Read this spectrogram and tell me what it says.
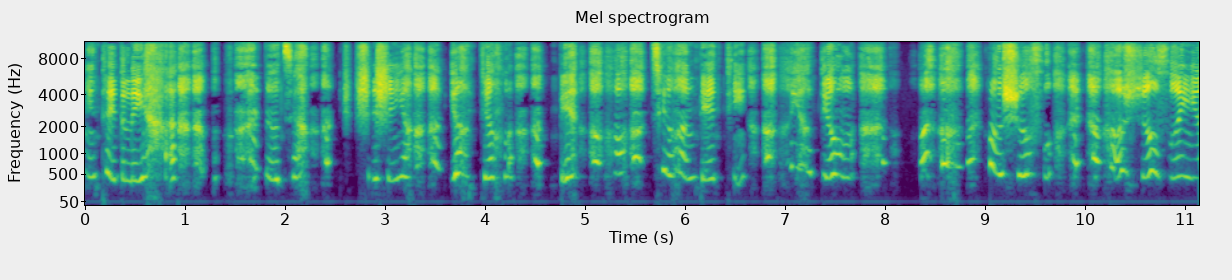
你推的厉害，奴家是是要要丢了，别，千万别停，要丢了，好舒服，好舒服呀！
